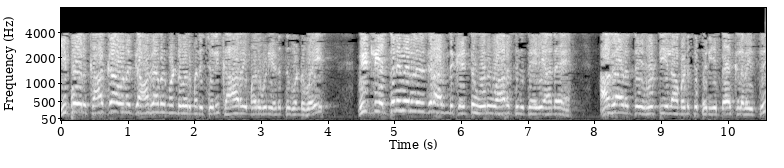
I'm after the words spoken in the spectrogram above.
இப்போ ஒரு காக்கா உனக்கு ஆகாரம் கொண்டு வரும் என்று சொல்லி காரை மறுபடியும் எடுத்து கொண்டு போய் வீட்டில் எத்தனை பேர்கள் இருக்கிறார் என்று கேட்டு ஒரு வாரத்துக்கு தேவையான ஆகாரத்தை ரொட்டி எல்லாம் எடுத்து பெரிய பேக்கில் வைத்து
